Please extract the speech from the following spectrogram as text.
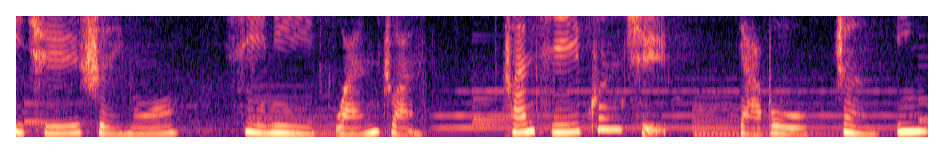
一曲水磨，细腻婉转，传奇昆曲，雅步正音。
